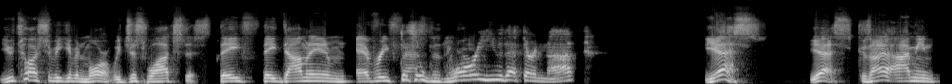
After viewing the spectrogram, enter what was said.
Utah should be given more. We just watched this. They they dominated them every Does it worry you that they're not? Yes. Yes. Cause I I mean,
